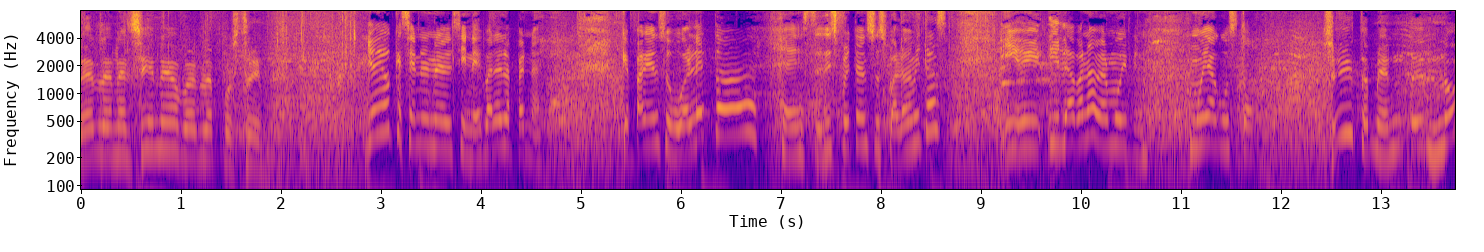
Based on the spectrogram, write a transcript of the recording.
Verla en el cine o verla por stream. Yo digo que sean en el cine, vale la pena. Que paguen su boleto, este, disfruten sus palomitas y, la van a ver muy bien, muy a gusto. Sí, también. Eh, no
